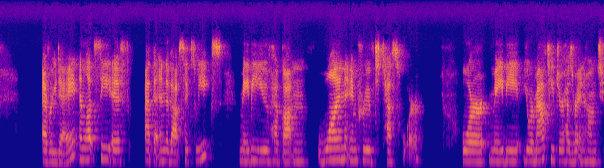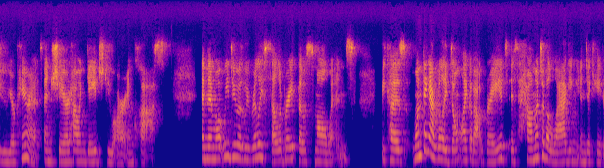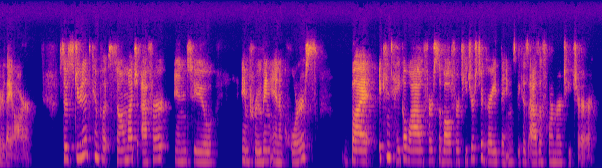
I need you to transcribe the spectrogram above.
every day. And let's see if at the end of that six weeks, maybe you have gotten one improved test score or maybe your math teacher has written home to your parents and shared how engaged you are in class. And then what we do is we really celebrate those small wins. Because one thing I really don't like about grades is how much of a lagging indicator they are. So students can put so much effort into improving in a course, but it can take a while, first of all, for teachers to grade things because as a former teacher,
